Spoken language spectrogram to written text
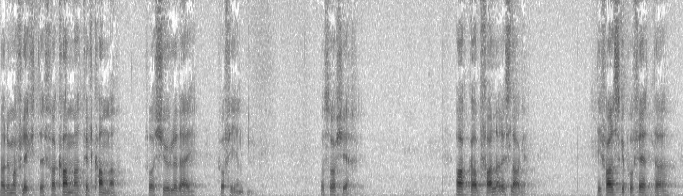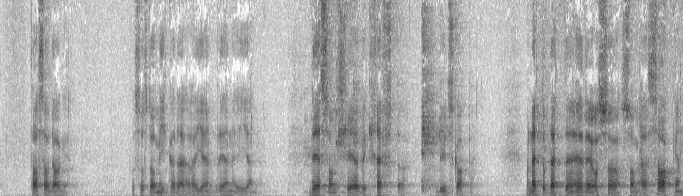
når du må flykte fra kammer til kammer for å skjule deg for fienden. Og så skjer. Akab faller i slaget. De falske profeter tas av dage. Og så står Mika der alene igjen. Det som skjer, bekrefter budskapet. Og nettopp dette er det også som er saken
